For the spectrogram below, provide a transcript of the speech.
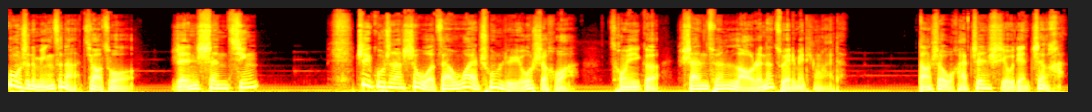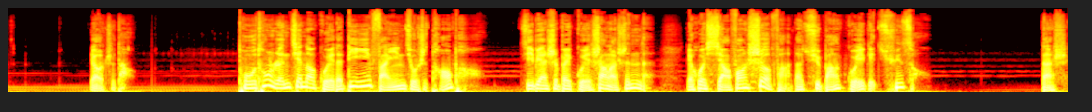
故事的名字呢叫做《人参精》。这故事呢是我在外出旅游时候啊，从一个山村老人的嘴里面听来的。当时我还真是有点震撼。要知道，普通人见到鬼的第一反应就是逃跑，即便是被鬼上了身的，也会想方设法的去把鬼给驱走。但是，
